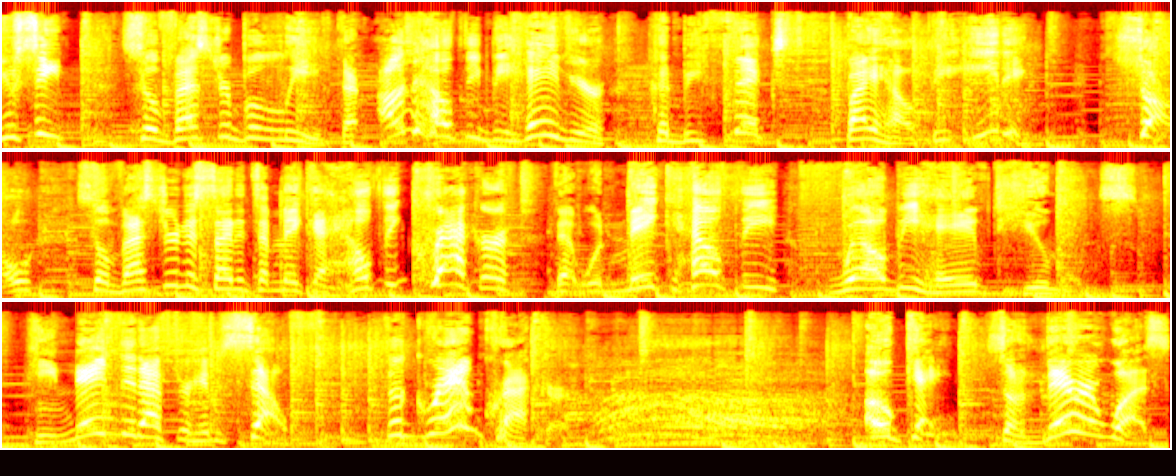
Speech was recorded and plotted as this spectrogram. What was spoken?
You see, Sylvester believed that unhealthy behavior could be fixed by healthy eating. So, Sylvester decided to make a healthy cracker that would make healthy, well behaved humans. He named it after himself, the Graham Cracker. Okay, so there it was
